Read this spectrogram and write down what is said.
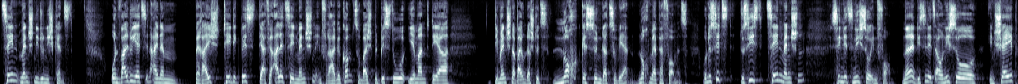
zehn Menschen, die du nicht kennst. Und weil du jetzt in einem Bereich tätig bist, der für alle zehn Menschen in Frage kommt, zum Beispiel bist du jemand, der die Menschen dabei unterstützt, noch gesünder zu werden, noch mehr Performance. Und du sitzt, du siehst zehn Menschen sind jetzt nicht so in Form, ne? Die sind jetzt auch nicht so in Shape,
